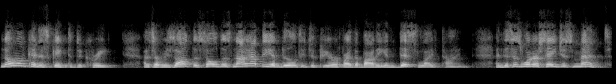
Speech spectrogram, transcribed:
No one can escape the decree. As a result, the soul does not have the ability to purify the body in this lifetime. And this is what our sages meant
